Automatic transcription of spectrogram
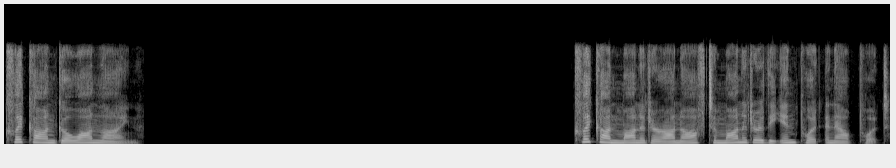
Click on Go Online. Click on Monitor On Off to monitor the input and output.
